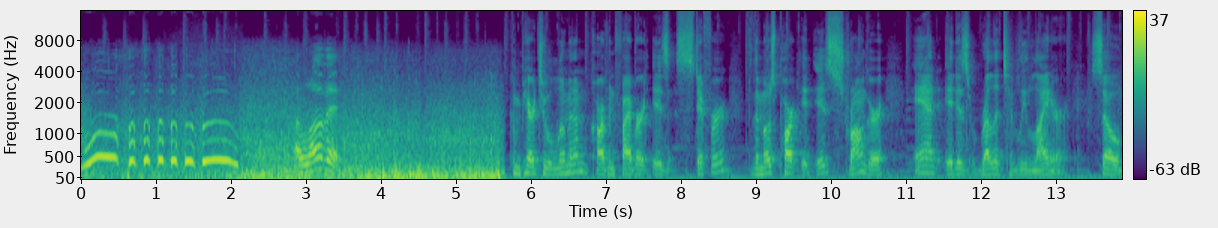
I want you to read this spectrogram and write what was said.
Woo! I love it. Compared to aluminum, carbon fiber is stiffer. For the most part, it is stronger and it is relatively lighter. So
